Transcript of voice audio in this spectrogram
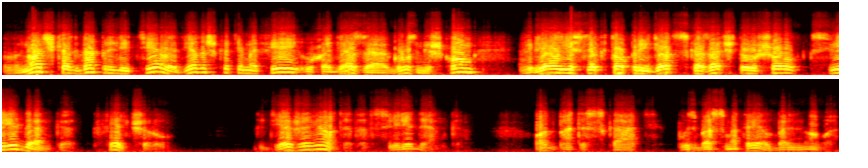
В ночь, когда прилетела, дедушка Тимофей, уходя за груз мешком, велел, если кто придет, сказать, что ушел к Свириденко, к фельдшеру. Где живет этот Свириденко? Вот бы отыскать, пусть бы осмотрел больного.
